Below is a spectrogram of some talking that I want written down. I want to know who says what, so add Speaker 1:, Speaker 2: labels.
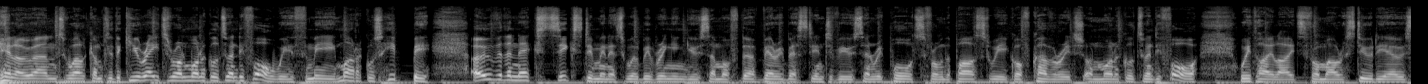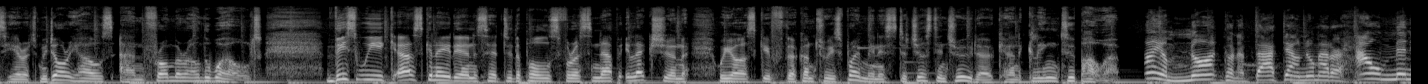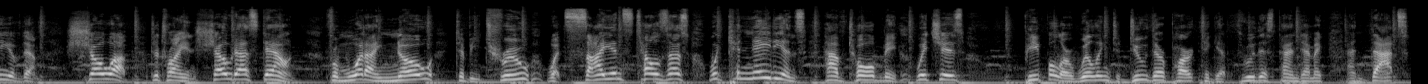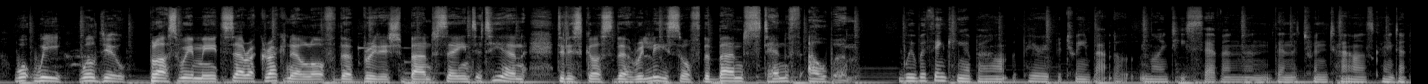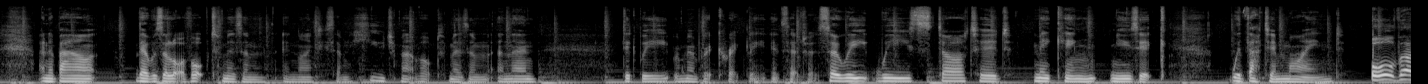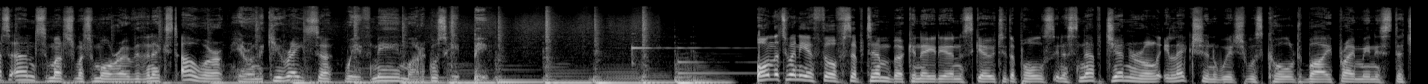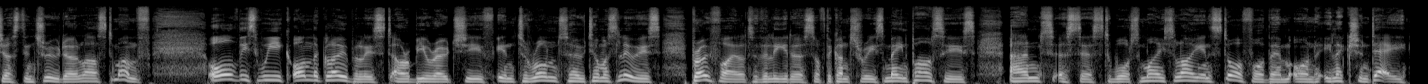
Speaker 1: Hello and welcome to the Curator on Monocle 24 with me, Markus Hippi. Over the next 60 minutes, we'll be bringing you some of the very best interviews and reports from the past week of coverage on Monocle 24, with highlights from our studios here at Midori House and from around the world. This week, as Canadians head to the polls for a snap election, we ask if the country's Prime Minister Justin Trudeau can cling to power.
Speaker 2: I am not going to back down no matter how many of them show up to try and shout us down. From what I know to be true, what science tells us, what Canadians have told me, which is people are willing to do their part to get through this pandemic, and that's what we will do.
Speaker 1: Plus, we meet Sarah Cracknell of the British band Saint Etienne to discuss the release of the band's 10th album.
Speaker 3: We were thinking about the period between about 97 and then the Twin Towers going down, and about there was a lot of optimism in 97, a huge amount of optimism. And then did we remember it correctly, etc. So we, we started making music with that in mind.
Speaker 1: All that and much, much more over the next hour here on The Curator with me, Markus Hippi. On the 20th of September, Canadians go to the polls in a snap general election, which was called by Prime Minister Justin Trudeau last month. All this week on The Globalist, our bureau chief in Toronto, Thomas Lewis, profiled the leaders of the country's main parties and assessed what might lie in store for them on election day.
